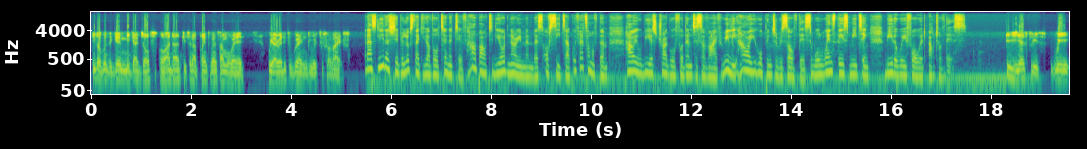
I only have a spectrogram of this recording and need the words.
If we're going to get meager jobs or other teaching appointments somewhere, we are ready to go and do it to survive. And as leadership, it looks like you have alternative. How about the ordinary members of CETAG? We've heard some of them, how it will be a struggle for them to survive. Really, how are you hoping to resolve this? Will Wednesday's meeting be the way forward out of this? Yes, please. We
